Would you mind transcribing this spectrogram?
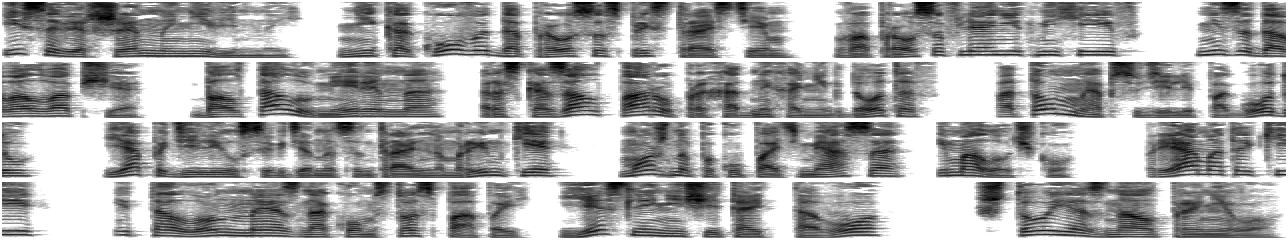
и совершенно невинной. Никакого допроса с пристрастием. Вопросов Леонид Михеев не задавал вообще. Болтал умеренно, рассказал пару проходных анекдотов. Потом мы обсудили погоду. Я поделился, где на центральном рынке можно покупать мясо и молочку. Прямо-таки эталонное знакомство с папой, если не считать того, что я знал про него.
